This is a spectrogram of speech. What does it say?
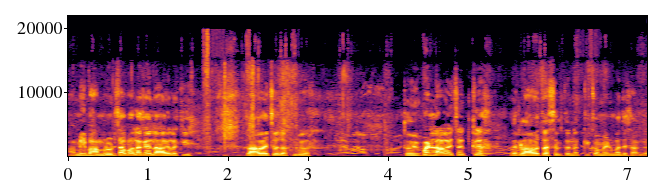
आम्ही भामरोडचा पाला काय लागला की लावायचो जखमेवर. तुम्ही पण लावायचं का? जर लावत असेल तर नक्की कमेंटमध्ये सांगा.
